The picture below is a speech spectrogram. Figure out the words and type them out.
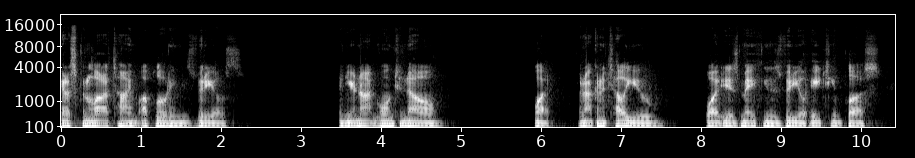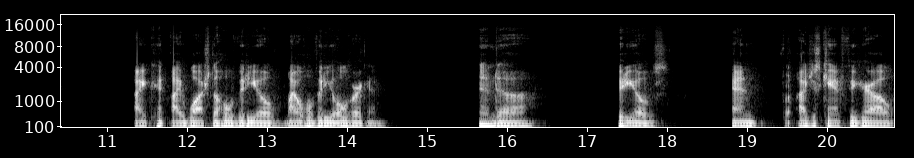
gotta spend a lot of time uploading these videos. And you're not going to know what. They're not going to tell you what is making this video 18 plus. I can I watched the whole video, my whole video over again. And uh videos and I just can't figure out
